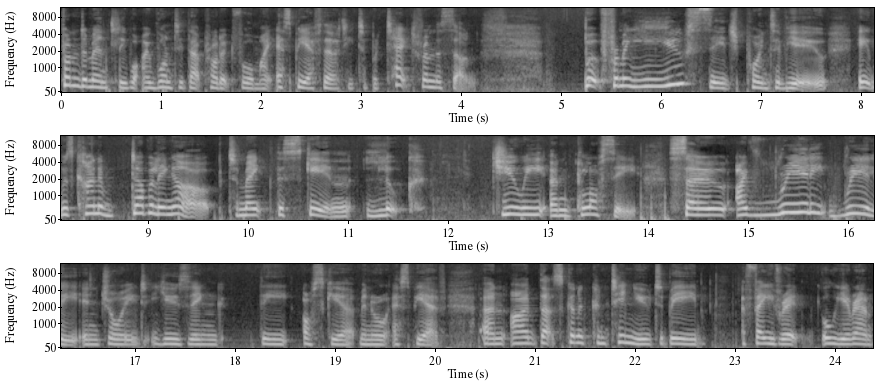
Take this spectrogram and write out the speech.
fundamentally what I wanted that product for, my SPF 30 to protect from the sun. But from a usage point of view, it was kind of doubling up to make the skin look dewy and glossy. So I've really, really enjoyed using the Oskia Mineral SPF and I, that's going to continue to be a favourite all year round.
